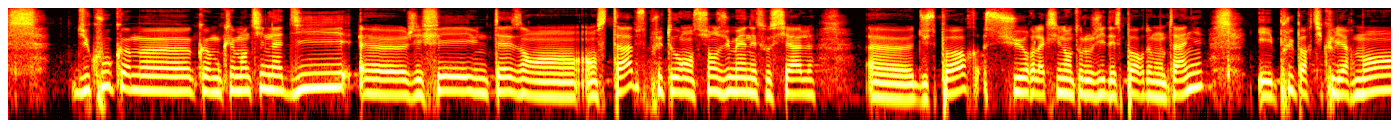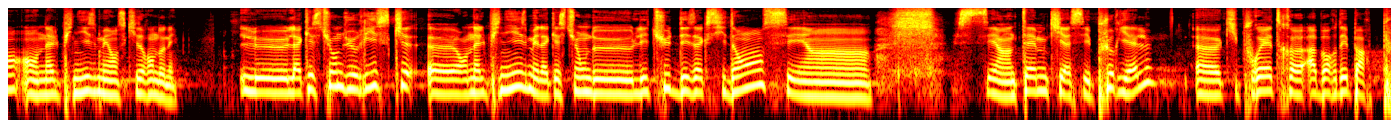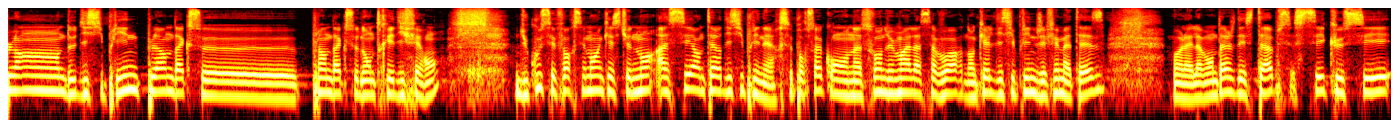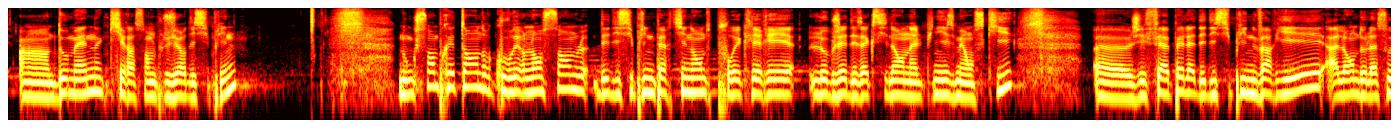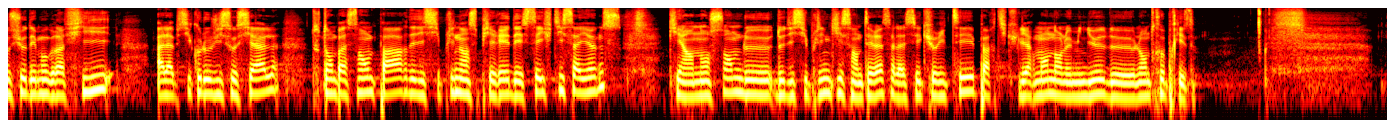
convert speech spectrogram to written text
Du coup, comme, euh, comme Clémentine l'a dit, euh, j'ai fait une thèse en, en, STAPS, plutôt en sciences humaines et sociales euh, du sport, sur l'accidentologie des sports de montagne, et plus particulièrement en alpinisme et en ski de randonnée. La question du risque en alpinisme et la question de l'étude des accidents, c'est un, c'est un thème qui est assez pluriel, euh, qui pourrait être abordé par plein de disciplines, plein d'axes, euh, plein d'axes d'entrée différents. Du coup, c'est forcément un questionnement assez interdisciplinaire. C'est pour ça qu'on a souvent du mal à savoir dans quelle discipline j'ai fait ma thèse. Voilà, l'avantage des STAPS, c'est que c'est un domaine qui rassemble plusieurs disciplines. Donc sans prétendre couvrir l'ensemble des disciplines pertinentes pour éclairer l'objet des accidents en alpinisme et en ski, euh, j'ai fait appel à des disciplines variées, allant de la sociodémographie à la psychologie sociale, tout en passant par des disciplines inspirées des safety science, qui est un ensemble de, de disciplines qui s'intéressent à la sécurité, particulièrement dans le milieu de l'entreprise.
